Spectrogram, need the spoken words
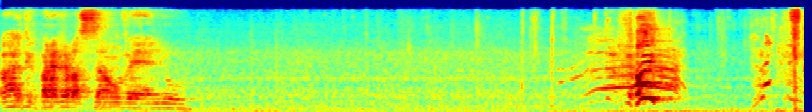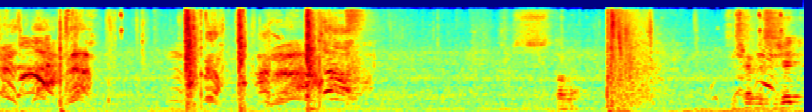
Ai, tem que parar a gravação, velho. Ai! Tá bom. Vocês querem desse jeito?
